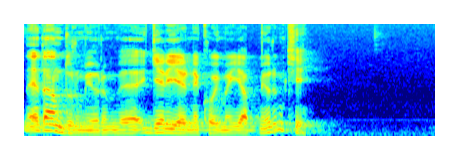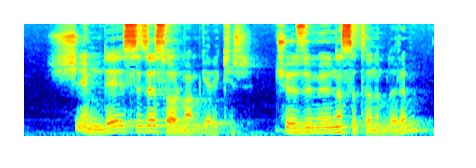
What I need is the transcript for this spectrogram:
Neden durmuyorum ve geri yerine koymayı yapmıyorum ki? Şimdi size sormam gerekir. Çözümü nasıl tanımlarım?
